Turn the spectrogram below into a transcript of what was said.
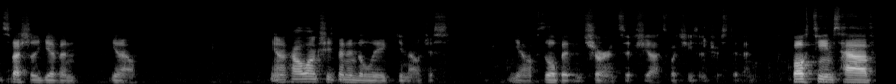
especially given you know, you know how long she's been in the league. You know, just you know, it's a little bit of insurance if she, that's what she's interested in. Both teams have,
